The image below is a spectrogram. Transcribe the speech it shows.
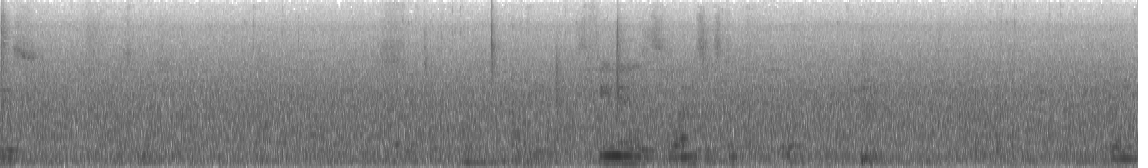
Yes. Female is 160. Then,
